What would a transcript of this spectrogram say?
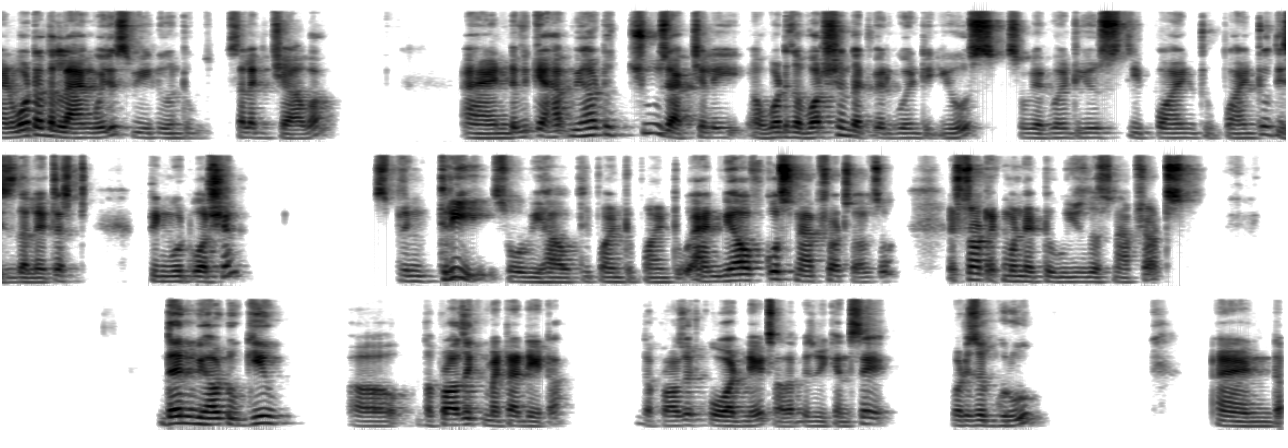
And what are the languages? We're going to select Java. and we can have, we have to choose actually uh, what is the version that we're going to use. So we're going to use 3.2.2. This is the latest Spring Boot version. Spring 3, so we have 3.2.2 and we have of course snapshots also. It's not recommended to use the snapshots. Then we have to give uh, the project metadata, the project coordinates, otherwise we can say what is a group and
